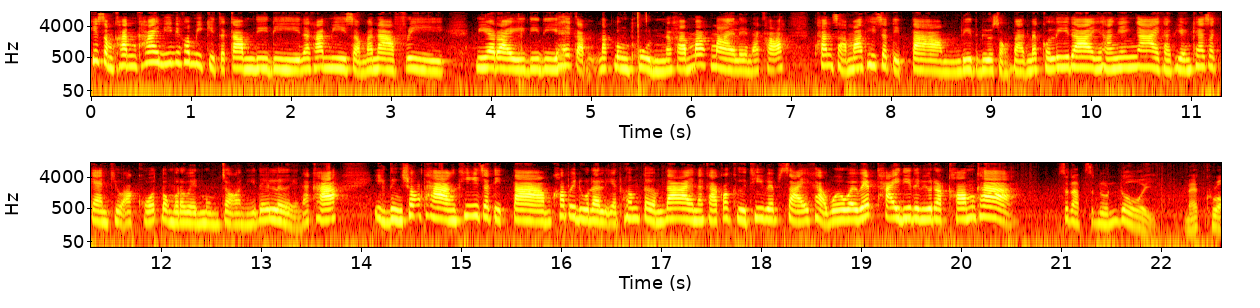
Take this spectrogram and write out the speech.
ที่สำคัญค่ายนี้นี่เขามีกิจกรรมดีๆนะคะ มีสัมมนาฟรี มีอะไรดีๆ ให้กับนักลงทุนนะคะ มากมายเลยนะคะ ท่านสามารถที่จะติดตาม DW28 m a c q u a r i e ได้นะคะง่ายๆ ค่ะ เพียงแค่สแกน QR code ตรงบริเวณมุมจอนี้ได้เลยนะคะ อีกหนึ่งช่องทางที่จะติดตามเข้าไปดูรายละเอียดเพิ่มเติมได้นะคะ ก็คือที่เว็บไซต์ค่ะ www.thaidw.com ค่ะ สนับสนุนโดย m a c r o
